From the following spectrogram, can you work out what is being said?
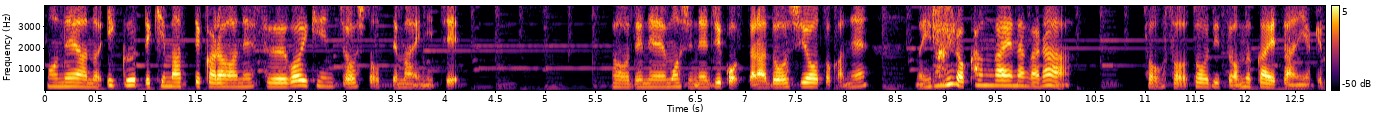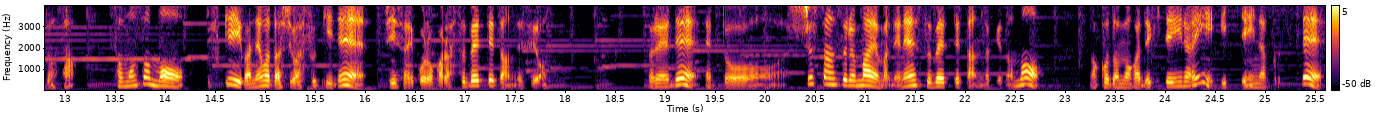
もうね、あの、行くって決まってからはね、すごい緊張しとって毎日。そうでね、もしね、事故ったらどうしようとかね、いろいろ考えながら、そうそう、当日を迎えたんやけどさ、そもそもスキーがね、私は好きで、小さい頃から滑ってたんですよ。それで、えっと、出産する前までね、滑ってたんだけども、まあ、子供ができて以来行っていなくって、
